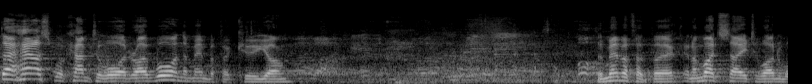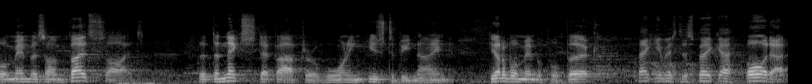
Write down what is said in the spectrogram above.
The House will come to order. I warn the member for Kooyong. The member for Burke, and I might say to honourable members on both sides, that the next step after a warning is to be named. The honourable member for Burke. Thank you, Mr Speaker. Order.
